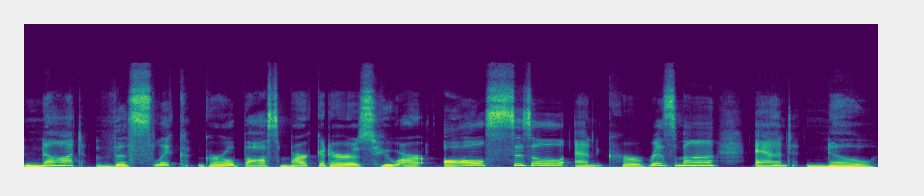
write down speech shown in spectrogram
not the slick girl boss marketers who are all sizzle and charisma and no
